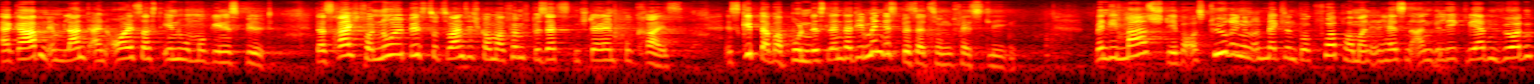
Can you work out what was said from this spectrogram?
ergaben im Land ein äußerst inhomogenes Bild. Das reicht von 0 bis zu 20,5 besetzten Stellen pro Kreis. Es gibt aber Bundesländer, die Mindestbesetzungen festlegen. Wenn die Maßstäbe aus Thüringen und Mecklenburg-Vorpommern in Hessen angelegt werden würden,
